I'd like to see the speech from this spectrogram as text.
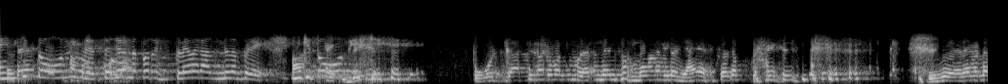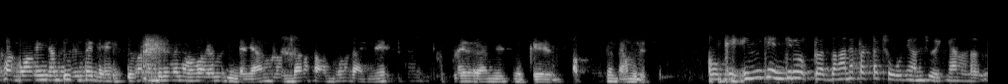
എനിക്ക് തോന്നി. മെസ്സേജ് കണ്ടപ്പോ റിപ്ലൈ വരാതിരുന്നപ്പോഴേ എനിക്ക് തോന്നി. പോഡ്കാസ്റ്റ് എന്നൊക്കെ പറഞ്ഞ് വേറെ എന്തെങ്കിലും സംഭവമാണെങ്കിലോ ഞാൻ എത്ര ഇത് വേറെ വല്ല സംഭവമാണെങ്കിൽ ഞാൻ തിരുന്നില്ല. എത്ര കണ്ടിരുന്ന നമ്മൾ പറയാൻ പറ്റില്ല. ഞാൻ എന്താണ് സംഭവം എന്ന് അന്വേഷിച്ച് റിപ്ലൈ തരാന്ന് വെച്ച് നോക്കുകയായിരുന്നു അപ്പൊ ഞാൻ വിളിച്ചു. ഓക്കെ എനിക്ക് എനിക്കൊരു പ്രധാനപ്പെട്ട ചോദ്യമാണ് ചോദിക്കാനുള്ളത്.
